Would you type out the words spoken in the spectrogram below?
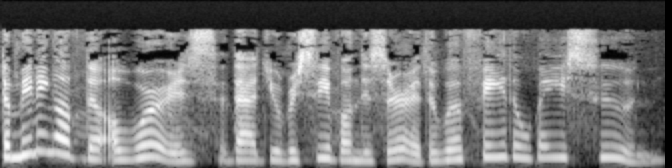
The meaning of the awards that you receive on this earth will fade away soon.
